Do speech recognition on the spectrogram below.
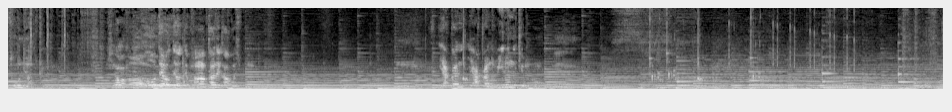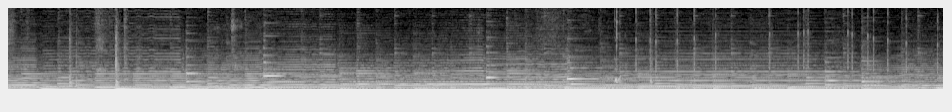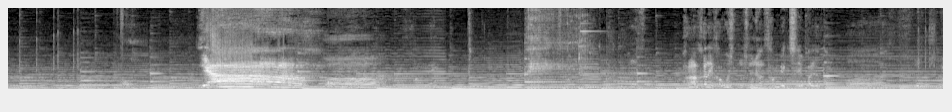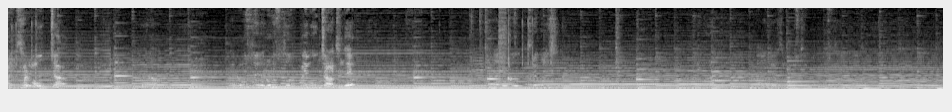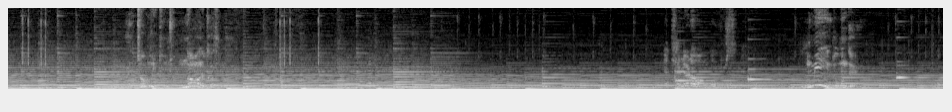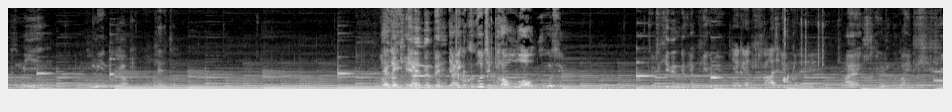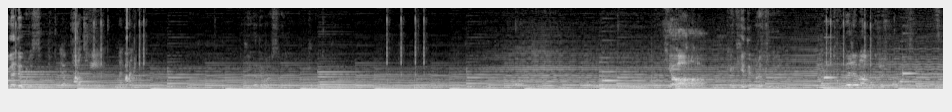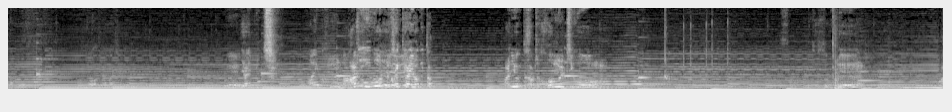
소년. 기가 막혀. 아, 어때 어때 어때 방앗간에 가고 싶은. 음, 약간 약간 좀 이런 느낌 이야! 와. 방앗간에 가고 싶은 소년 307에 팔렸다. 아니 설마 옥자? 로스터야 로스터. 아니 옥자 같은데? 야 이거 드래곤이시. 아 야 이거 그거지 바우와우 그거지.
